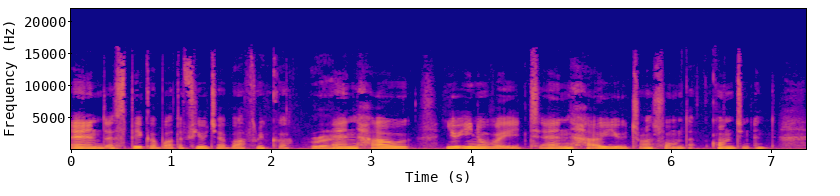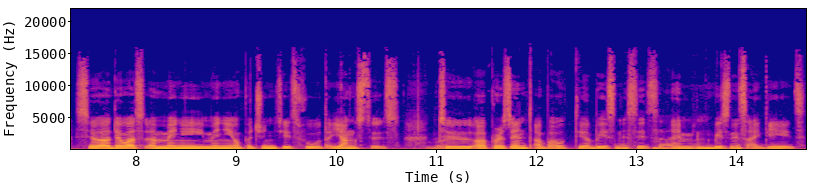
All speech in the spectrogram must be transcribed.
and uh, speak about the future of Africa Right. and how you innovate and how you transform the continent. So uh, there was uh, many many opportunities for the youngsters to uh, present about their businesses. I mean business ideas.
